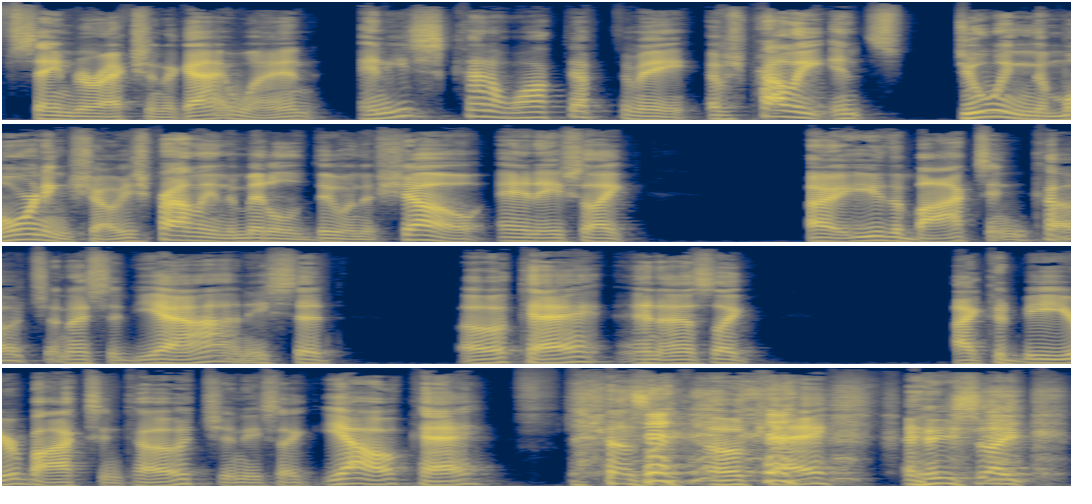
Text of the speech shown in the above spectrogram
same direction the guy went. And he just kind of walked up to me. It was probably in, doing the morning show. He's probably in the middle of doing the show. And he's like, Are you the boxing coach? And I said, Yeah. And he said, Okay. And I was like, I could be your boxing coach. And he's like, Yeah, okay. And I was like, okay. and he's like,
